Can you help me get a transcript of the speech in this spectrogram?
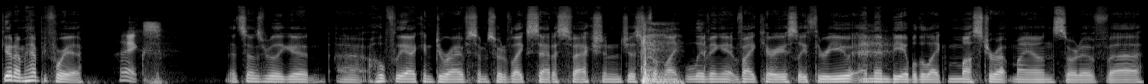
good. I'm happy for you. thanks. That sounds really good. Uh, hopefully, I can derive some sort of like satisfaction just from like living it vicariously through you, and then be able to like muster up my own sort of, uh,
